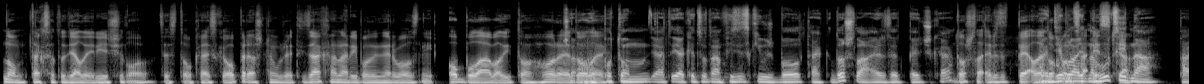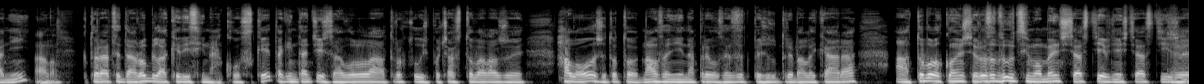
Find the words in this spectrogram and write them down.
No, tak sa to ďalej riešilo cestou krajského operačného, už aj tí záchranári boli nervózni, obvolávali to hore, Čo, dole. potom, ja, ja keď som tam fyzicky už bol, tak došla RZPčka, Došla RZP, ale bola dokonca jedna SK. lucidná pani, Áno. ktorá teda robila kedysi na koske, tak im tam tiež zavolala a trochu už počastovala, že halo, že toto naozaj nie je na prevoz RZP, že tu treba lekára. A to bol konečne rozhodujúci moment, šťastie v nešťastí, Mhm. že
